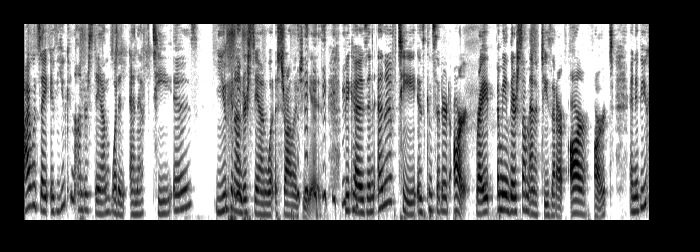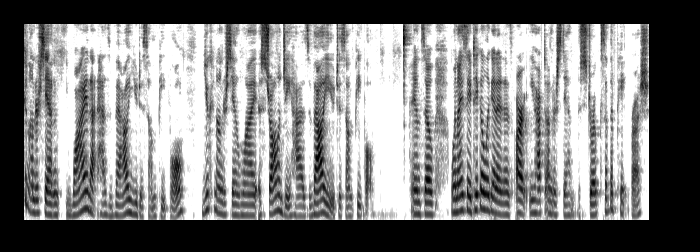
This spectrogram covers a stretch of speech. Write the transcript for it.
I would say if you can understand what an NFT is, you can understand what astrology is because an NFT is considered art, right? I mean, there's some NFTs that are our art. And if you can understand why that has value to some people, you can understand why astrology has value to some people. And so when I say take a look at it as art, you have to understand the strokes of the paintbrush,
